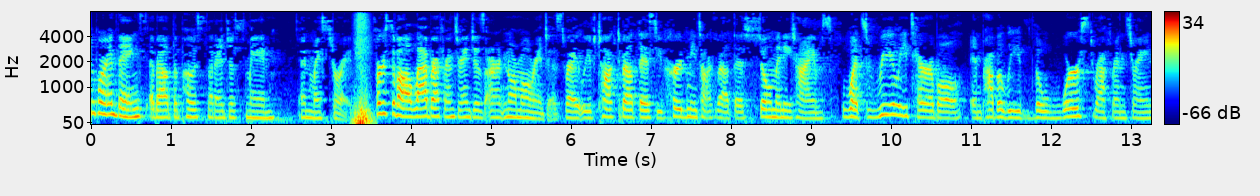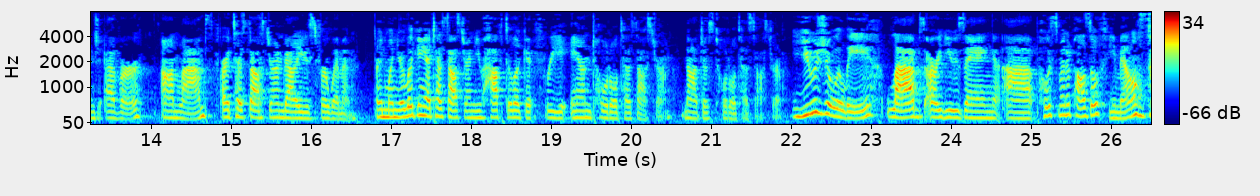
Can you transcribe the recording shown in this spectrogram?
important things about the post that I just made in my story. First of all, lab reference ranges aren't normal ranges, right? We've talked about this, you've heard me talk about this so many times. What's really terrible and probably the worst reference range ever on labs are testosterone values for women. And when you're looking at testosterone, you have to look at free and total testosterone, not just total testosterone. Usually, labs are using uh, postmenopausal females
